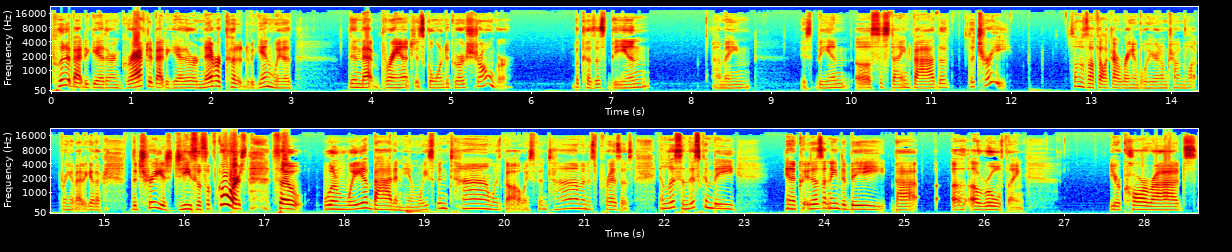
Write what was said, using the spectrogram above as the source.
put it back together and graft it back together or never cut it to begin with, then that branch is going to grow stronger because it's being, I mean, it's being uh, sustained by the, the tree. Sometimes I feel like I ramble here and I'm trying to like bring it back together. The tree is Jesus, of course. So when we abide in Him, we spend time with God, we spend time in His presence. And listen, this can be, in a, it doesn't need to be by a, a rule thing your car rides,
